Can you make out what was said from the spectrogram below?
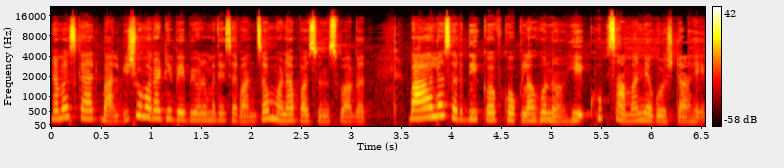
नमस्कार बालविश्व मराठी बेबीओलमध्ये सर्वांचं मनापासून स्वागत. बाळाला सर्दी कफ खोकला होणं ही खूप सामान्य गोष्ट आहे.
